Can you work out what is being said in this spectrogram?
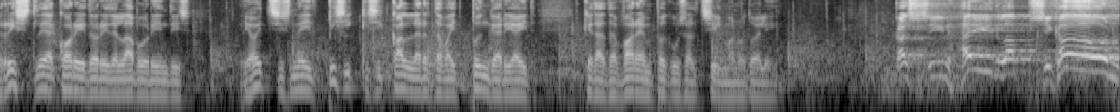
ristleja koridoride labürindis ja otsis neid pisikesi kallerdavaid põngerjaid, keda ta varem põgusalt silmanud oli. kas siin häid lapsi ka on?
